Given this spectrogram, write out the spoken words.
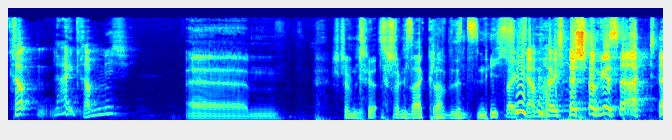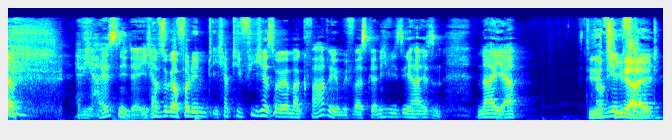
Krabben, nein, Krabben nicht. Ähm, stimmt, du hast schon gesagt, Krabben sind's nicht. Bei Krabben habe ich ja schon gesagt. Ja. Wie heißen die denn? Ich habe sogar von den, ich habe die Viecher sogar im Aquarium. Ich weiß gar nicht, wie sie heißen. Naja, Diese Auf jeden Tiere Fall. halt.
